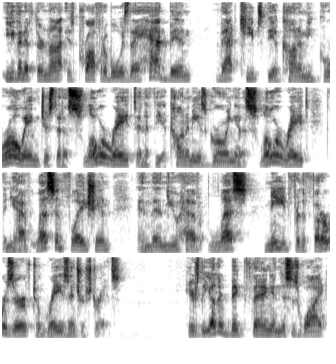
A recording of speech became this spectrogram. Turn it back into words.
even if they're not as profitable as they had been that keeps the economy growing just at a slower rate. And if the economy is growing at a slower rate, then you have less inflation and then you have less need for the Federal Reserve to raise interest rates. Here's the other big thing, and this is why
